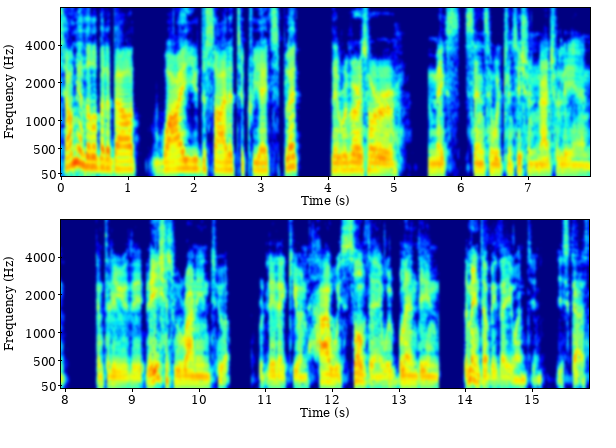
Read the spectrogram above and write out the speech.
tell me a little bit about why you decided to create Split. the reverse order makes sense and will transition naturally and I can tell you the, the issues we run into relate IQ and how we solve them will blend in the main topic that you want to discuss.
